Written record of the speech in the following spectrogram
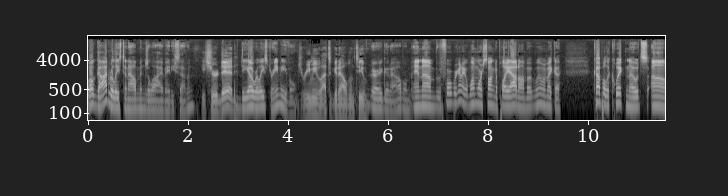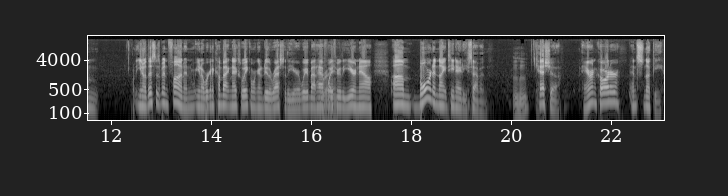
Well, God released an album in July of '87. He sure did. Dio released Dream Evil. Dream Evil. That's a good album too. Very good album. And um, before we're gonna get one more song to play out on, but we want to make a couple of quick notes. Um, you know, this has been fun, and you know we're gonna come back next week and we're gonna do the rest of the year. We're about halfway Right. through the year now. Um, born in 1987, Mm-hmm. Kesha, Aaron Carter, and Snooki.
